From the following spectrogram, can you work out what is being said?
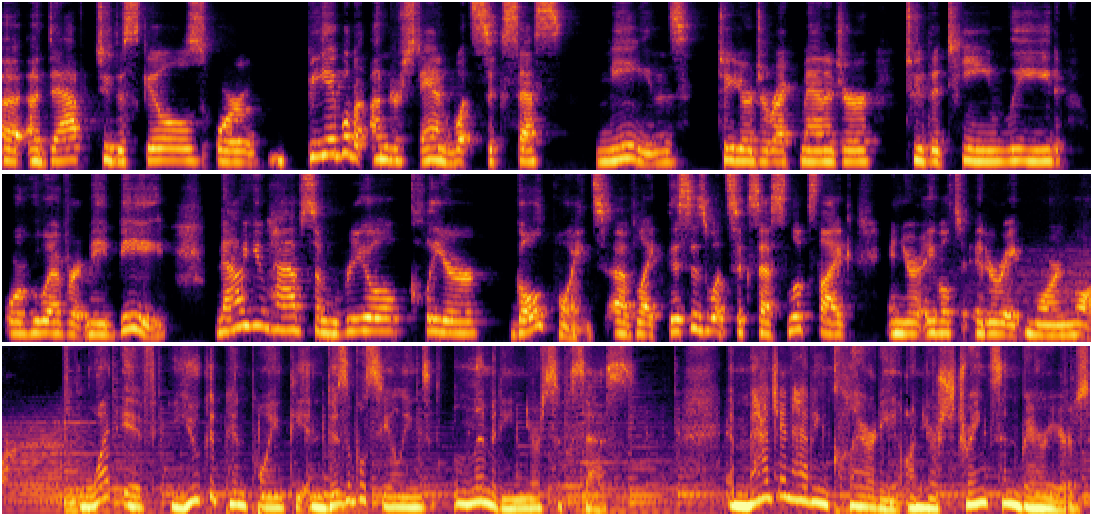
uh, adapt to the skills or be able to understand what success means to your direct manager, to the team lead or whoever it may be. Now you have some real clear goal points of like, this is what success looks like. And you're able to iterate more and more. What if you could pinpoint the invisible ceilings limiting your success? Imagine having clarity on your strengths and barriers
